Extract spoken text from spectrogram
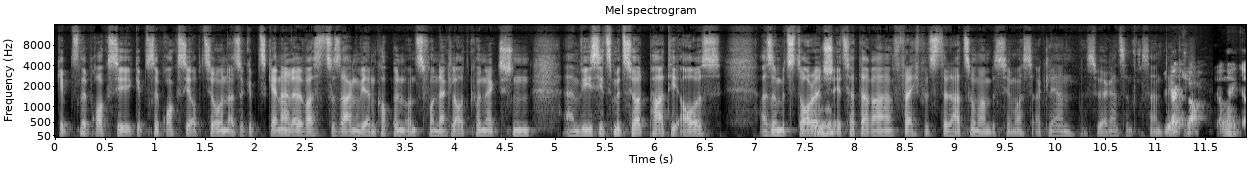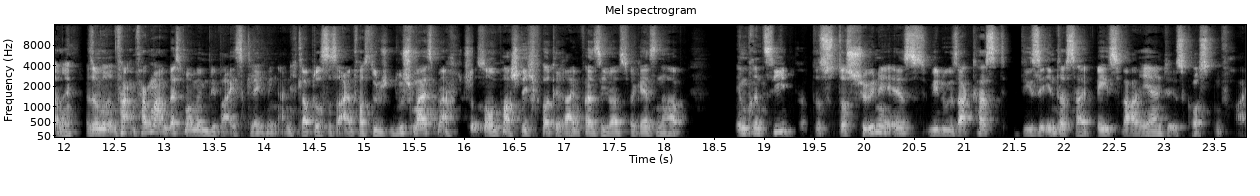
gibt es eine Proxy, gibt es eine Proxy-Option, also gibt es generell was zu sagen, wir entkoppeln uns von der Cloud Connection. Ähm, wie sieht's mit Third Party aus? Also mit Storage mhm. etc. Vielleicht willst du dazu mal ein bisschen was erklären. Das wäre ganz interessant. Ja klar, gerne, gerne. Also fangen fang wir am besten mal mit dem Device Claiming an. Ich glaube, das ist einfach. Du, du schmeißt mir am Schluss noch ein paar Stichworte rein, falls ich was vergessen habe. Im Prinzip, das, das Schöne ist, wie du gesagt hast, diese Intersite-Base-Variante ist kostenfrei.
